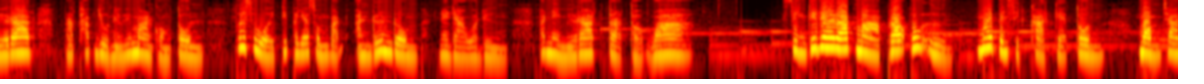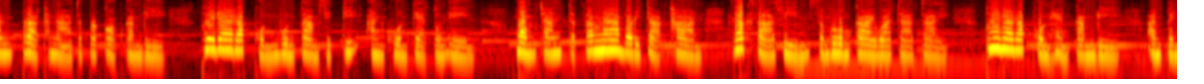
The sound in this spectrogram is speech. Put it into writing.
มิราช ประทับอยู่ในวิมานของตน เพื่อเสวยทิพยสมบัติอันรื่นรมในดาวดึง พระเนมิราชตรัสตอบว่า สิ่งที่ได้รับมาเพราะผู้อื่น ไม่เป็นสิทธิ์ขาดแก่ตน หม่อมชันปรารถนาจะประกอบกรรมดี เพื่อได้รับผลบุญตามสิทธิอันควรแก่ตนเอง หม่อมชันจะตั้งหน้าบริจาคทาน รักษาศีลสำรวมกายวาจาใจ เพื่อได้รับผลแห่งกรรมดี อันเป็น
